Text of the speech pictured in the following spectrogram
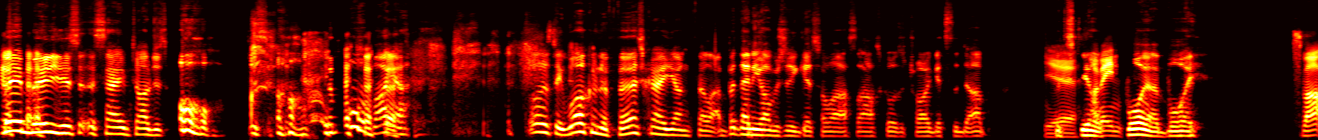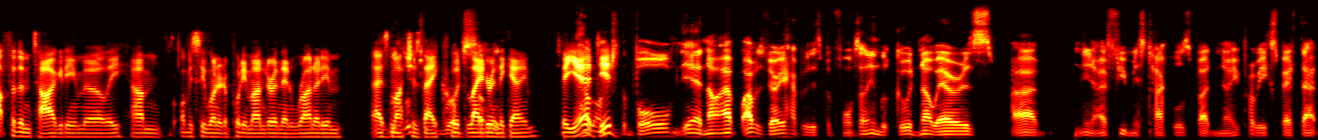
me and Mooney just at the same time, just oh, just oh, the poor bugger. Honestly, welcome to first grade, young fella. But then he obviously gets the last last scores a try, gets the dub. Yeah, still, I mean, boy oh boy, smart for them targeting him early. Um, obviously wanted to put him under and then run at him as much as they could later in the game. But yeah, it did. The ball, yeah, no, I, I, was very happy with this performance. I think it looked good, no errors. Uh, you know, a few missed tackles, but you know, you probably expect that.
